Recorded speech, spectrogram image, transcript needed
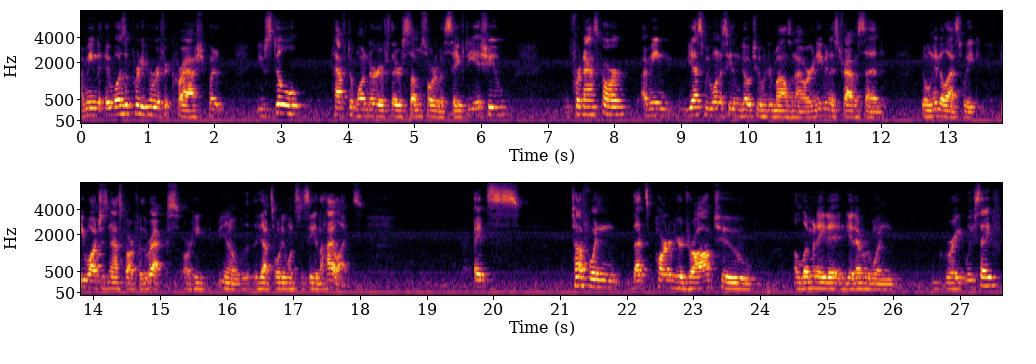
I mean, it was a pretty horrific crash, but you still have to wonder if there's some sort of a safety issue for NASCAR. I mean, yes, we want to see them go 200 miles an hour, and even as Travis said going into last week, he watches NASCAR for the wrecks, or he, you know, that's what he wants to see in the highlights. It's tough when that's part of your draw to eliminate it and get everyone greatly safe.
